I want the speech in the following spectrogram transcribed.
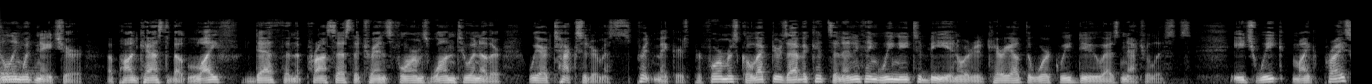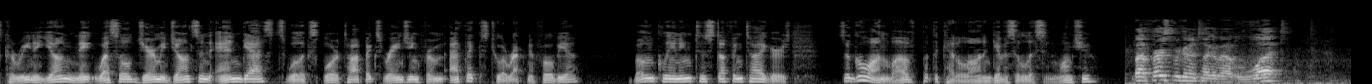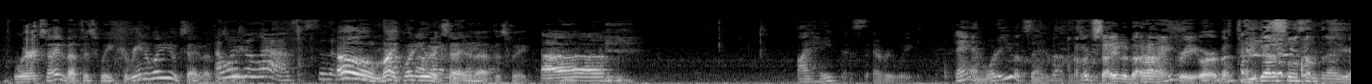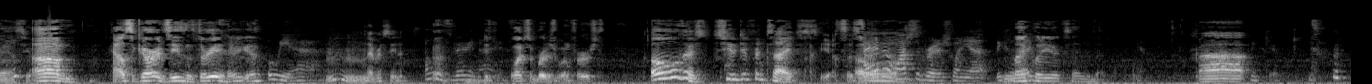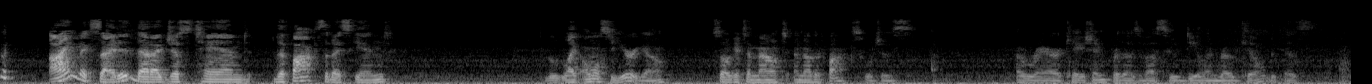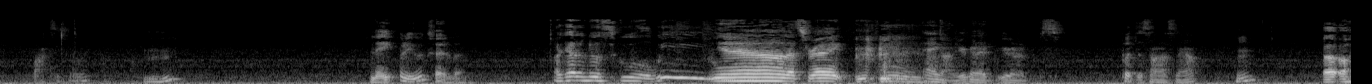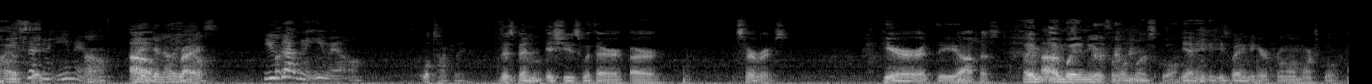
to with Nature, a podcast about life, death, and the process that transforms one to another. We are taxidermists, printmakers, performers, collectors, advocates, and anything we need to be in order to carry out the work we do as naturalists. Each week, Mike Price, Karina Young, Nate Wessel, Jeremy Johnson, and guests will explore topics ranging from ethics to arachnophobia, bone cleaning to stuffing tigers. So go on, love, put the kettle on and give us a listen, won't you? But first we're going to talk about what we're excited about this week. Karina, what are you excited about this I want week? to go last. So that we Oh, can Mike, talk what are about you I'm excited about this week? Uh, I hate this every week. Dan, what are you excited about this I'm week? excited about how angry you are about that. You gotta pull something out of your ass here. Um, House of Cards season three. There you go. Oh yeah. Hmm, never seen it. Oh, it's very nice. Watch the British one first. Oh, there's two different types. Yes, that's Oh. I right. haven't watched the British one yet because Mike, I, what are you excited about? Uh, Thank you. I'm excited that I just tanned the fox that I skinned like almost a year ago. So I'll get to mount another fox, which is a rare occasion for those of us who deal in roadkill because foxes are rare. Mm-hmm. Nate, what are you excited about? I got into a school. Wee. Yeah, that's right. Hang on, you're gonna you're gonna put this on us now? Uh, Ohio You sent an email. Oh, Oh, I didn't get no right. Emails. You got an email. We'll talk later. There's been issues with our, our servers here at the office. I'm, Um, I'm waiting to hear from one more school. Yeah, he, he's waiting to hear from one more school.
